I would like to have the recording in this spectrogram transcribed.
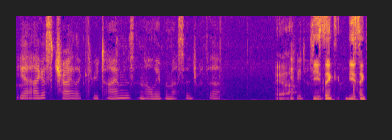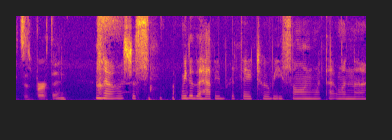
Yeah, I guess try like three times and I'll leave a message with that. yeah. If he do you think do you think it's his birthday? No, it's just we did the happy birthday Toby song with that one uh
